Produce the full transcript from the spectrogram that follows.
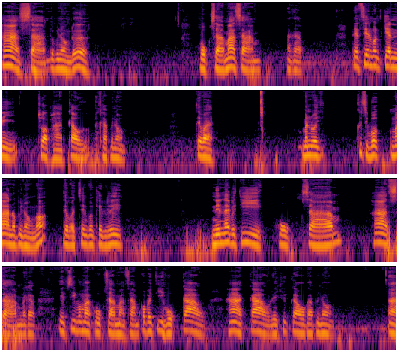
ห้าสามเด้อพี่น้องเด้อหกสามห้าสามนะครับแต่เซียนคนแกนนี่ ชอบหาเก่านะครับพี่น้อง แต่ว่า มันว่าคือสิบวกมาเนาะพี่น้องเนาะแต่ว่าเซียนคนแกนเลยเน้นให้ไปที่หกสามห้าสามนะครับเอฟซีประมาณหกสามมาสามก็ไปที่หกเก้าห้าเก้าเลยคือเก้าครับพี่น้องอะ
